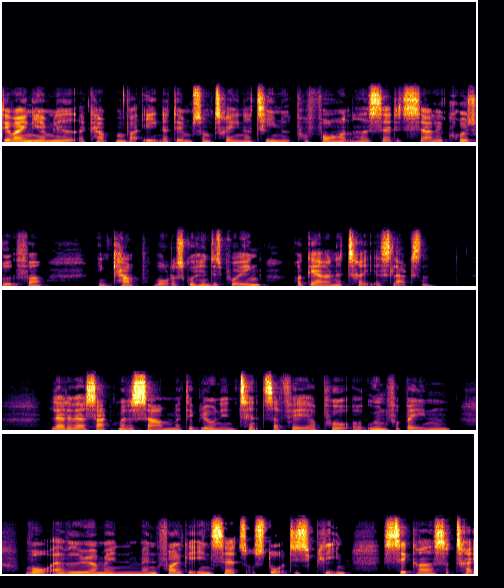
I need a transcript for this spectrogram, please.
Det var ingen hemmelighed, at kampen var en af dem, som trænerteamet på forhånd havde sat et særligt kryds ud for. En kamp, hvor der skulle hentes point, og gerne tre af slagsen. Lad det være sagt med det samme, at det blev en intens affære på og uden for banen, hvor Avedøre med en mandfolkeindsats og stor disciplin sikrede sig tre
